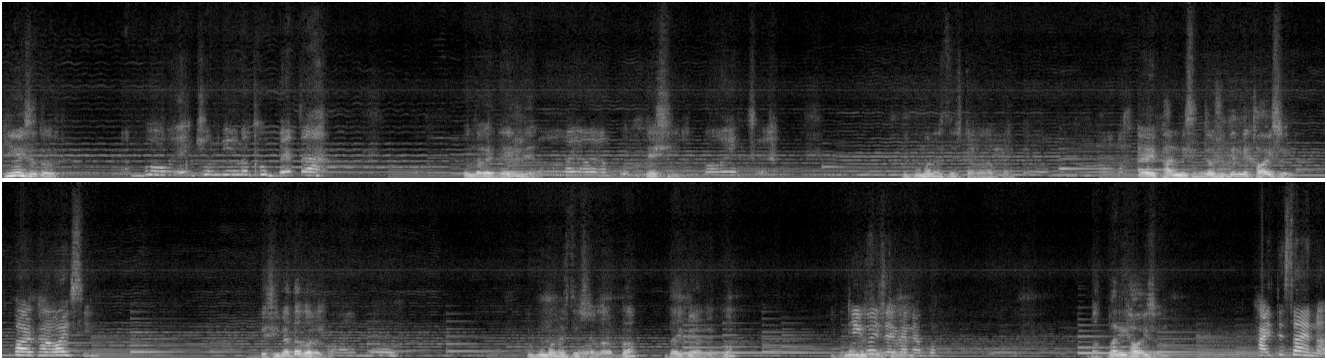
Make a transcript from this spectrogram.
কি হয়েছে তোর? আব্বু এইখান দিয়ে না খুব ব্যথা। কোন জায়গায় দেন বেশি? তুই ঘুমানোর চেষ্টা কর আব্বা। এই ফার্মেসিতে ওষুধ এনে খাওয়াইছো? হয় খাওয়াইছি। বেশি ব্যথা করে? তুই ঘুমানোর চেষ্টা কর আব্বা। যাইবে আনে গো ঠিক হয়ে যাবে না আব্বা। ভাত পানি খাওয়াইছো? খাইতে চায় না।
